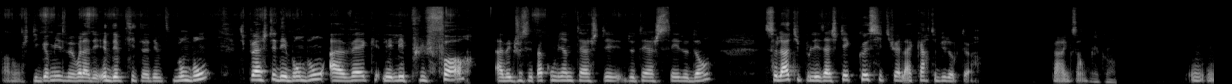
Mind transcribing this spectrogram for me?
pardon, je dis gummies, mais voilà, des, petites, des petits bonbons. Tu peux acheter des bonbons avec les, les plus forts, avec je sais pas combien de THC, de THC dedans, ceux-là, tu peux les acheter que si tu as la carte du docteur, par exemple. D'accord. Mm, mm.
